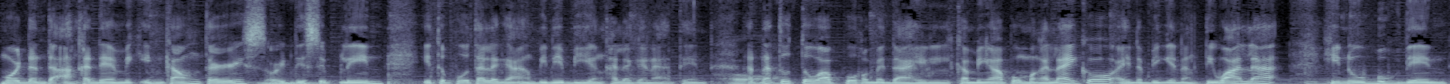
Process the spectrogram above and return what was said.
More than the academic encounters or discipline, ito po talaga ang binibigyang halaga natin. Oo. At natutuwa po kami dahil kami nga po mga laiko ay nabigyan ng tiwala, hinubog din,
